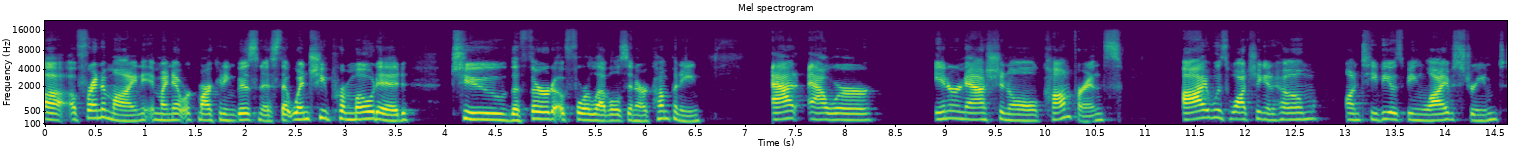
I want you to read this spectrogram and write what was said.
uh, a friend of mine in my network marketing business that when she promoted to the third of four levels in our company at our international conference, I was watching at home on TV. It was being live streamed.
